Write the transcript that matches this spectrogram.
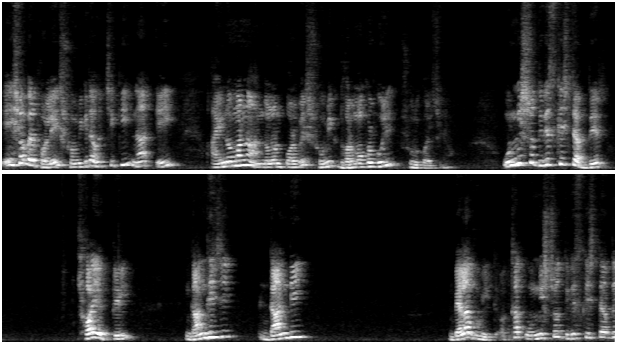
এইসবের ফলে শ্রমিকরা হচ্ছে কি না, এই আইন অমান্য আন্দোলন পর্বে শ্রমিক ধর্মঘটগুলি শুরু করেছিল। উনিশশো তিরিশ খ্রিস্টাব্দের ছয় এপ্রিল গান্ধীজি ডান্ডি বেলাভূমিতে, অর্থাৎ উনিশশো তিরিশ খ্রিস্টাব্দে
